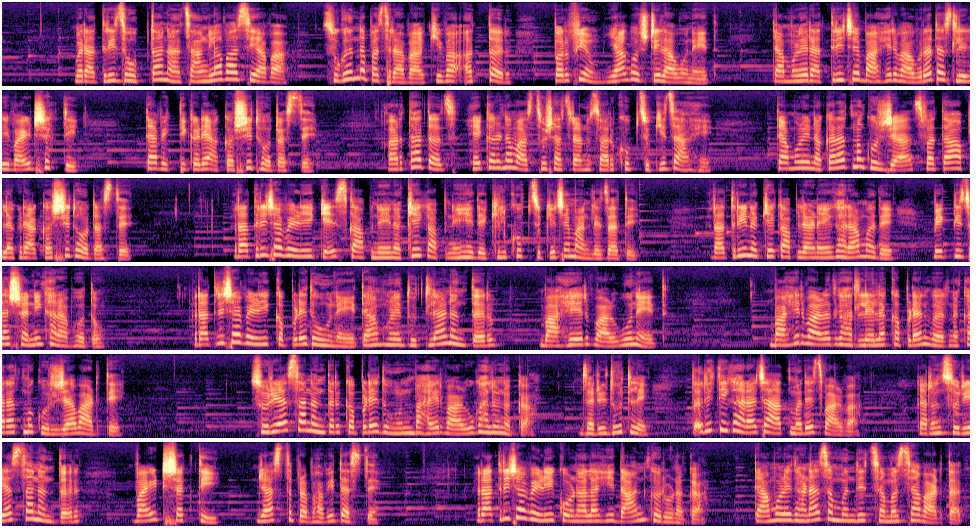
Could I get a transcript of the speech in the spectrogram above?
व रात्री झोपताना चांगला वास यावा सुगंध पसरावा किंवा अत्तर परफ्यूम या गोष्टी लावू नयेत. त्यामुळे रात्रीचे बाहेर वावरत असलेली वाईट शक्ती त्या व्यक्तीकडे आकर्षित होत असते. अर्थातच हे करणं वास्तुशास्त्रानुसार खूप चुकीचं आहे. त्यामुळे नकारात्मक ऊर्जा स्वतः आपल्याकडे आकर्षित होत असते. रात्रीच्या वेळी केस कापणे नखे कापणे हे देखील खूप चुकीचे मानले जाते. रात्री नखे कापल्याने घरामध्ये व्यक्तीचा शनी खराब होतो. रात्रीच्या वेळी कपडे धुवू नये त्यामुळे धुतल्यानंतर बाहेर वाळवू नयेत. बाहेर वाळत घातलेल्या कपड्यांवर नकारात्मक ऊर्जा वाढते. सूर्यास्तानंतर कपडे धुवून बाहेर वाळू घालू नका. जरी धुतले तरी ती घराच्या आतमध्येच वाळवा कारण सूर्यास्तानंतर वाईट शक्ती जास्त प्रभावित असते. रात्रीच्या वेळी कोणालाही दान करू नका त्यामुळे धनासंबंधित समस्या वाढतात.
